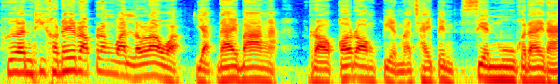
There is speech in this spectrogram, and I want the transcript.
เพื่อนที่เขาได้รับรางวัลแล้วเราอะอยากได้บ้างอะเราก็ลองเปลี่ยนมาใช้เป็นเซียนมูก็ได้นะ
